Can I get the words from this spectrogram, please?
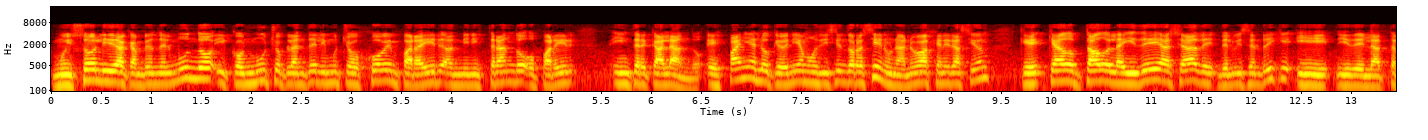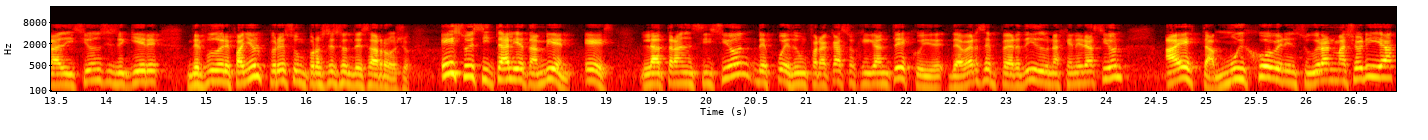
muy sólida, campeón del mundo y con mucho plantel y mucho joven para ir administrando o para ir intercalando. España es lo que veníamos diciendo recién, una nueva generación que, ha adoptado la idea ya de, Luis Enrique y, de la tradición, si se quiere, del fútbol español, pero es un proceso en desarrollo. Eso es Italia también, es la transición después de un fracaso gigantesco y de haberse perdido una generación a esta muy joven en su gran mayoría,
